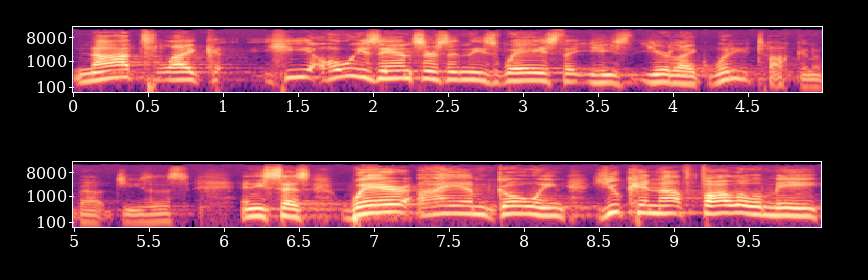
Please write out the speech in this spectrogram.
not like he always answers in these ways that he's, you're like, What are you talking about, Jesus? And he says, Where I am going, you cannot follow me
